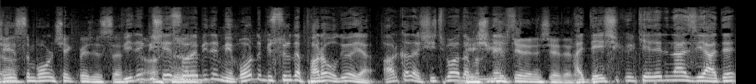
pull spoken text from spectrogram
Jason Bourne çekmecesi. Bir de bir şey sorabilir miyim? Orada bir sürü de para oluyor ya. Arkadaş hiç bu adamın Değişik nefsi- ülkelerin şeyleri. Hayır, değişik ülkelerinden ziyade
